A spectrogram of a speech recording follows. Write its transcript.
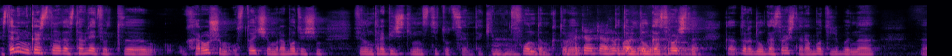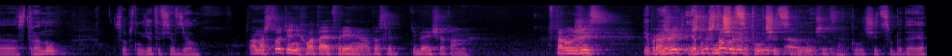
Остальное, мне кажется, надо оставлять вот э, хорошим, устойчивым, работающим филантропическим институциям, таким вот фондам, которые, Ну, которые база есть, долгосрочно, которые долгосрочно работали бы на э, страну, собственно, где ты все взял. А на что тебе не хватает времени? Вот если тебя еще там вторую жизнь Я, бы- прожить. я, я бы что- что поучиться, бы- поучиться, а, бы, поучиться. поучиться бы, да. Я,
